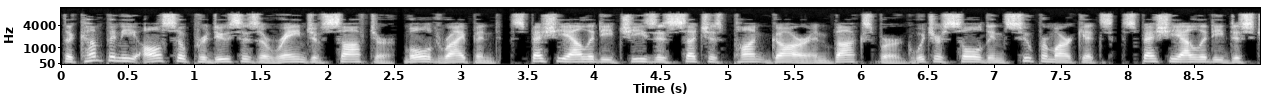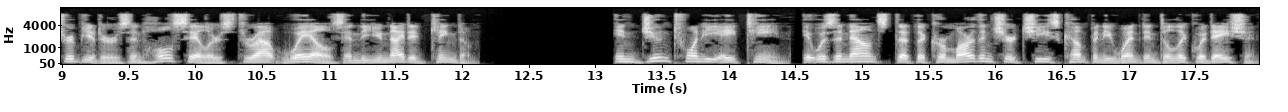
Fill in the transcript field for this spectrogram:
The company also produces a range of softer, mold-ripened, specialty cheeses such as Pont Gar and Boxberg which are sold in supermarkets, specialty distributors and wholesalers throughout Wales and the United Kingdom. In June 2018, it was announced that the Carmarthenshire Cheese Company went into liquidation.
